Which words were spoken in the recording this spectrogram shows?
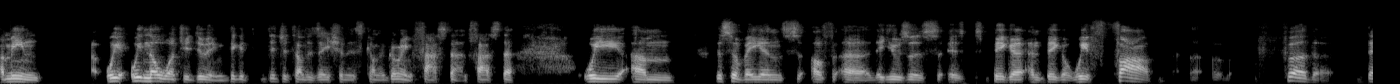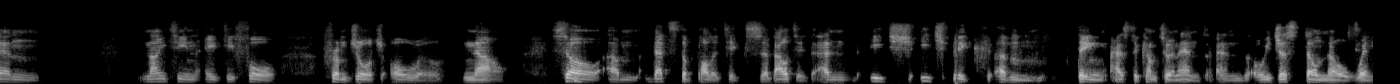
I mean, we we know what you're doing. digitalization is kind of going faster and faster. We um, the surveillance of uh, the users is bigger and bigger. We're far uh, further than 1984 from George Orwell now. So um, that's the politics about it, and each each big um, thing has to come to an end, and we just don't know when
